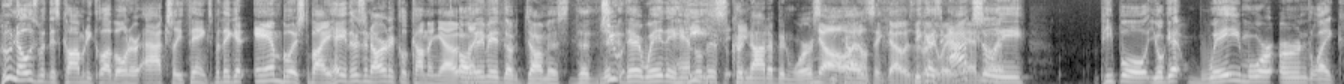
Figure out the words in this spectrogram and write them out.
who knows what this comedy club owner actually thinks, but they get ambushed by, hey, there's an article coming out. Oh, like- they made the dumbest. The, the Ju- their way they handled this could not have been worse. No, because, I don't think that was the right because way to handle actually, people you'll get way more earned like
